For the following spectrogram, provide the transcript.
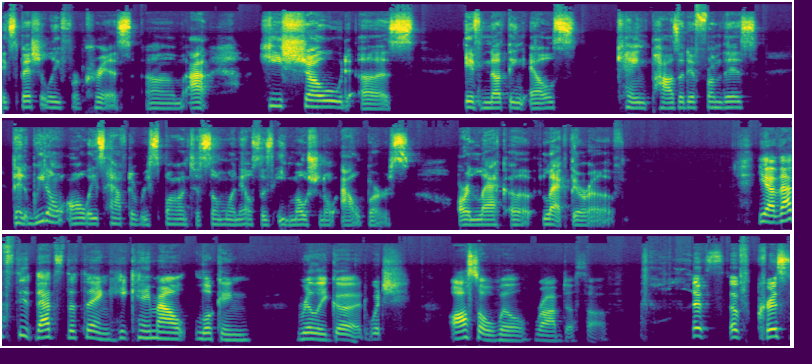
especially for Chris. Um, I he showed us, if nothing else came positive from this, that we don't always have to respond to someone else's emotional outbursts or lack of lack thereof. Yeah, that's the that's the thing. He came out looking really good, which also Will robbed us of. of Chris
